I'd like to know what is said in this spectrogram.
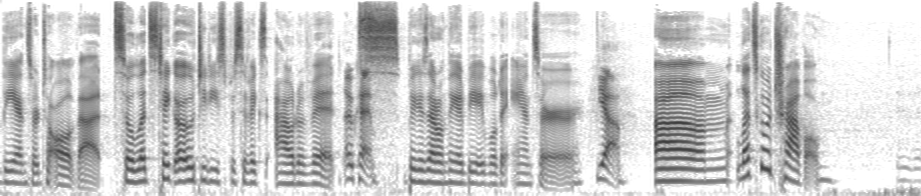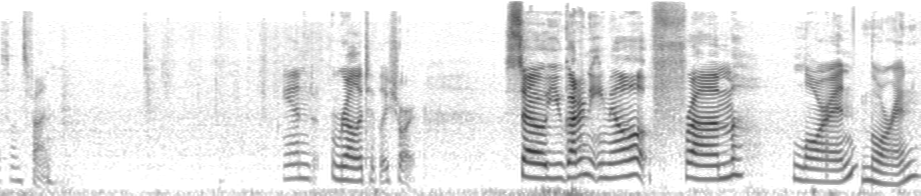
the answer to all of that. So let's take OOTD specifics out of it. Okay. s- Because I don't think I'd be able to answer. yeah. Um, let's go with travel. Ooh, this one's fun. And relatively short. So you got an email from Lauren. Lauren.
